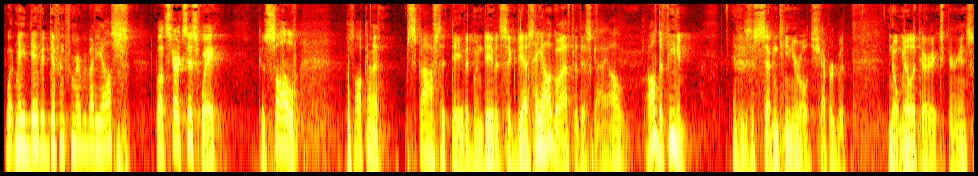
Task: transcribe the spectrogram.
what made David different from everybody else? Well, it starts this way because Saul, Saul kind of scoffs at David when David suggests, "Hey, I'll go after this guy. I'll, I'll defeat him." And he's a 17-year-old shepherd with no military experience.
